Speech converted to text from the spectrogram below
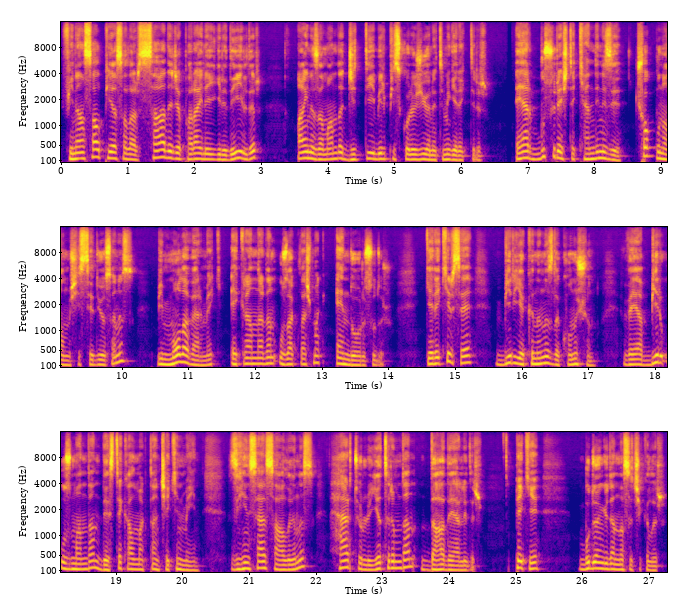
finansal piyasalar sadece parayla ilgili değildir, aynı zamanda ciddi bir psikoloji yönetimi gerektirir. Eğer bu süreçte kendinizi çok bunalmış hissediyorsanız bir mola vermek, ekranlardan uzaklaşmak en doğrusudur. Gerekirse bir yakınınızla konuşun veya bir uzmandan destek almaktan çekinmeyin. Zihinsel sağlığınız her türlü yatırımdan daha değerlidir. Peki bu döngüden nasıl çıkılır?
